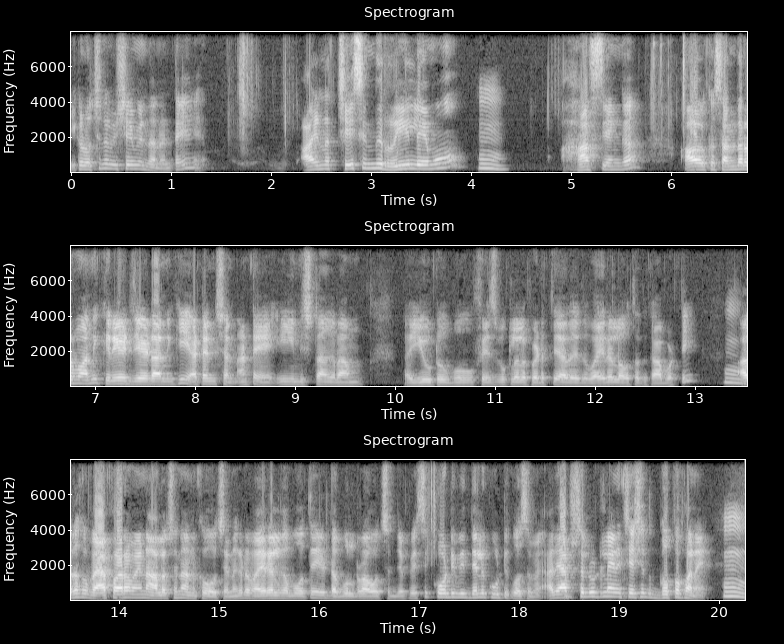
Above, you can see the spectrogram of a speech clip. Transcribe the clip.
ఇక్కడ వచ్చిన విషయం ఏంటంటే ఆయన చేసింది రీల్ ఏమో హాస్యంగా ఆ యొక్క సందర్భాన్ని క్రియేట్ చేయడానికి అటెన్షన్ అంటే ఈ ఇన్స్టాగ్రామ్ యూట్యూబ్ ఫేస్బుక్లలో పెడితే అది వైరల్ అవుతుంది కాబట్టి. అదొక వ్యాపారమైన ఆలోచన అనుకోవచ్చు. ఎందుకంటే వైరల్గా పోతే డబ్బులు రావచ్చు అని చెప్పేసి కోటి విద్యలు కూటి కోసమే. అది అబ్సల్యూట్లీ ఆయన చేసేది గొప్ప పనే. ఉమ్,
